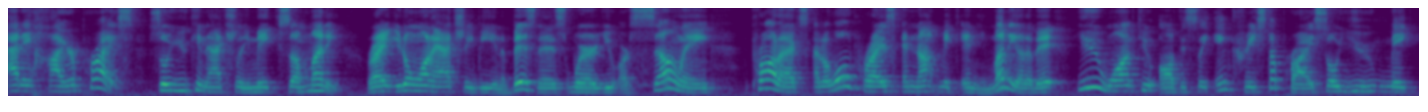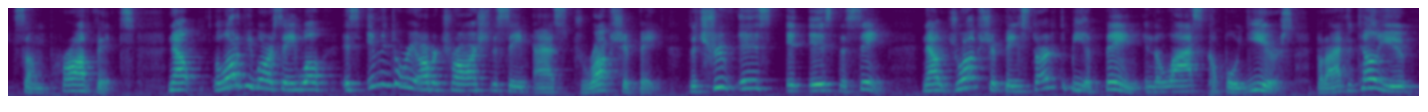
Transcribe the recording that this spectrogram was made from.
at a higher price so you can actually make some money, right? You don't wanna actually be in a business where you are selling products at a low price and not make any money out of it. You want to obviously increase the price so you make some profits. Now, a lot of people are saying, well, is inventory arbitrage the same as drop shipping? The truth is, it is the same. Now, dropshipping started to be a thing in the last couple years, but I have to tell you,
